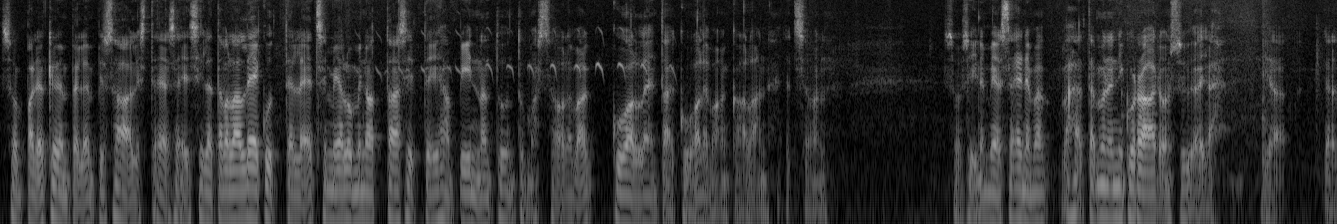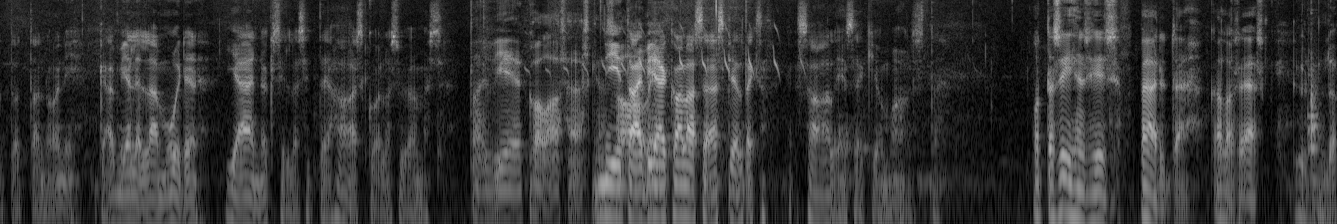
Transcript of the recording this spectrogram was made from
se on paljon kömpelömpi saalista ja se ei sillä tavalla lekuttele, että se mieluummin ottaa sitten ihan pinnan tuntumassa olevan kuolleen tai kuolevan kalan, että se on, se on siinä mielessä enemmän vähän tämmöinen niin kuin raadon syöjä ja, ja tota noin, niin käy mielellään muiden jäännöksillä sitten ja haaskoilla syömässä. Tai vie kalasääsken Niin, tai saaliin. vie kalasääskeltä saaliin, sekin on mahdollista. Mutta siihen siis päädytään, kalasääski. Kyllä.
